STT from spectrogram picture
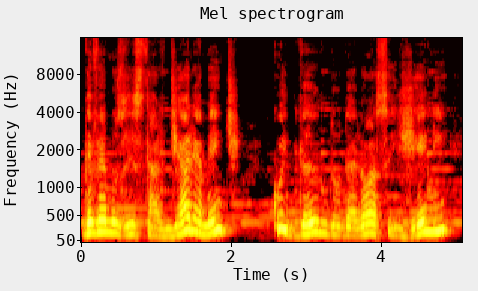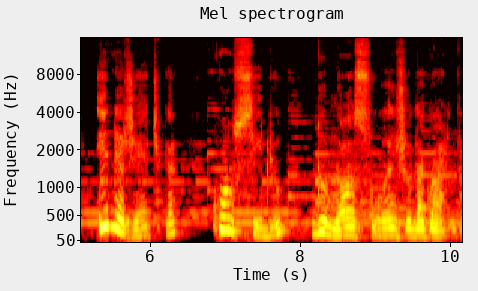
devemos estar diariamente cuidando da nossa higiene energética com auxílio do nosso anjo da guarda.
